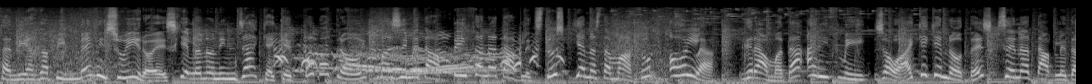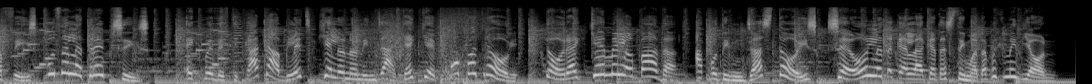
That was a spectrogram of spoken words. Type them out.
Οι αγαπημένοι σου ήρωες χελωνονιντζάκια και Πόπατρόλ, μαζί με τα απίθανα tablets τους για να στα μάθουν όλα. Γράμματα, αριθμοί, ζωάκια και νότες σε ένα τάμπλετ αφής που θα λατρέψεις. Εκπαιδευτικά tablets, χελωνονιντζάκια και ποπατρόλ. Τώρα και με λαμπάδα. Από την Just Toys σε όλα τα καλά καταστήματα παιχνιδιών.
